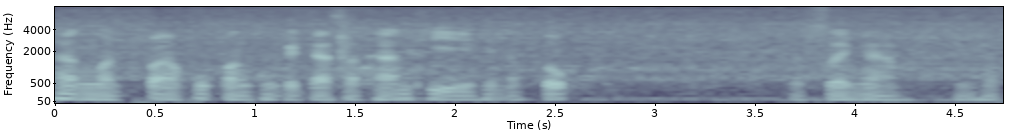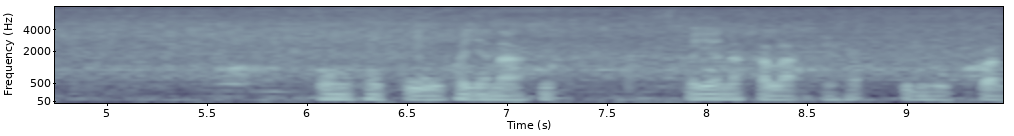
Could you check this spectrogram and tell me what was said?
ทางวัดป่าผู้ปังคงกระจายสถานที่เห็นน้ำตก แบบสวยงามนี่ครับ องค์พ่อปู่พญานาคพญานาคราชนะครับ เป็นรูปปั้น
